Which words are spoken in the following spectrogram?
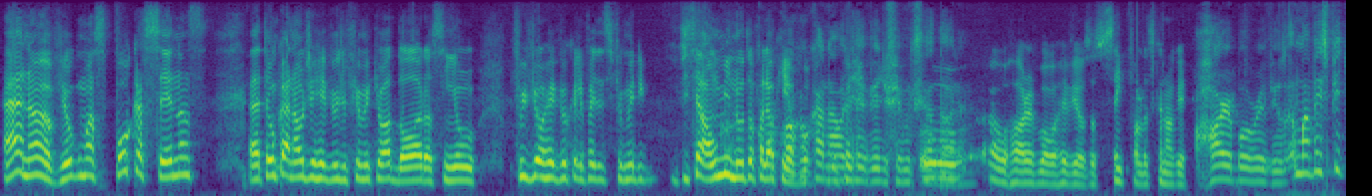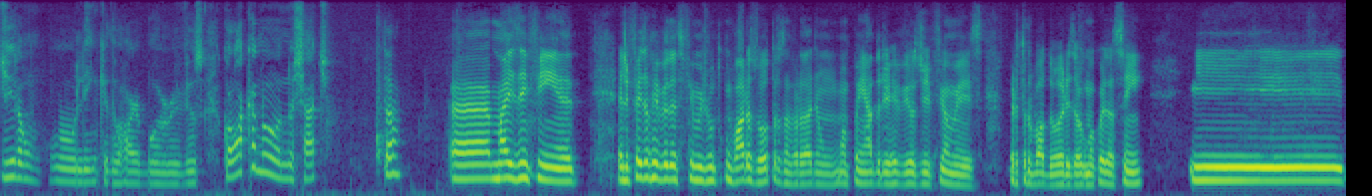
É, não, eu vi algumas poucas cenas. É, tem um canal de review de filme que eu adoro, assim, eu fui ver o review que ele fez desse filme, ele, de, sei lá, um minuto, eu falei, ok, Qual que é o canal vou de review de filme que você o, adora? é o Horrible Reviews, eu sempre falo desse canal aqui. Horrible Reviews. Uma vez pediram o link do Horrible Reviews. Coloca no, no chat. Tá. É, mas enfim, é, ele fez o review desse filme junto com vários outros, na verdade, um, apanhado de reviews de filmes perturbadores, alguma coisa assim. E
